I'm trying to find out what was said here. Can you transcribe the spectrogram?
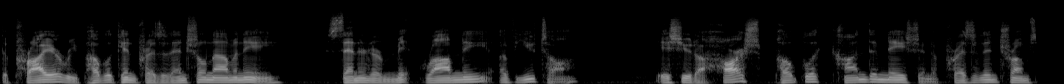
the prior Republican presidential nominee, Senator Mitt Romney of Utah, issued a harsh public condemnation of President Trump's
